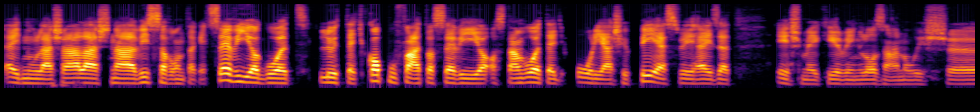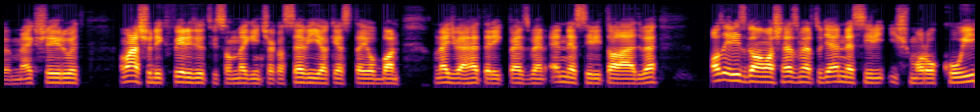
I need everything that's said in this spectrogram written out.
egy nullás állásnál visszavontak egy Sevilla gólt, lőtt egy kapufát a Sevilla, aztán volt egy óriási PSV helyzet, és még Irving Lozano is megsérült. A második félidőt viszont megint csak a Sevilla kezdte jobban, a 47. percben Ennesiri talált be, Azért izgalmas ez, mert ugye Ennesiri is marokkói,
